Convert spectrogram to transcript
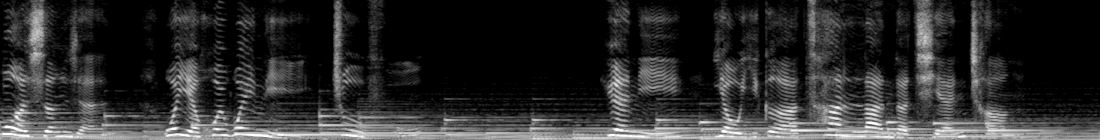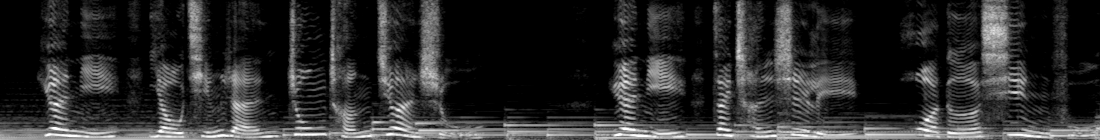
陌生人，我也会为你祝福。愿你有一个灿烂的前程。愿你有情人终成眷属，愿你在尘世里获得幸福。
